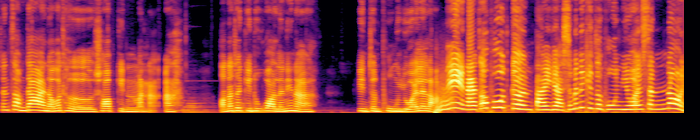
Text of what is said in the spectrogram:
ฉันจำได้นะว่าเธอชอบกินมันอะอะตอนนั้นเธอกินทุกวันเลยนี่นะ กินจนพุงย้วยเลยล่ะ นี่นายก็พูดเกินไปอย่าฉันไม่ได้กินจนพุงย้วยสันหน่อย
